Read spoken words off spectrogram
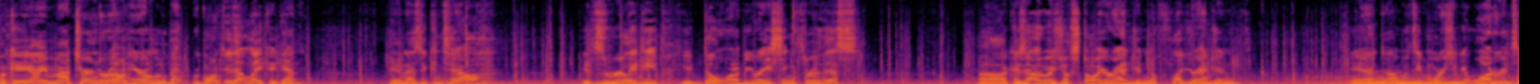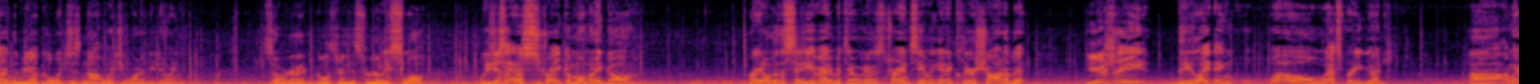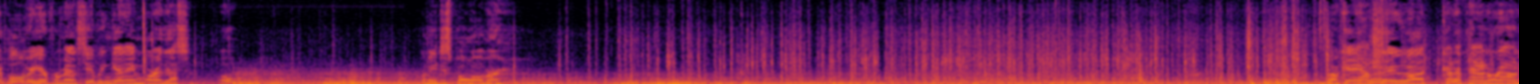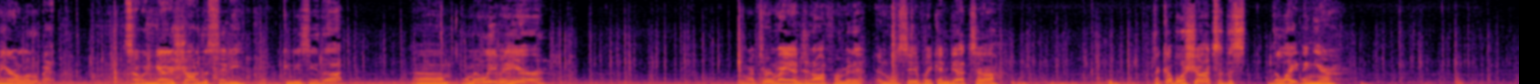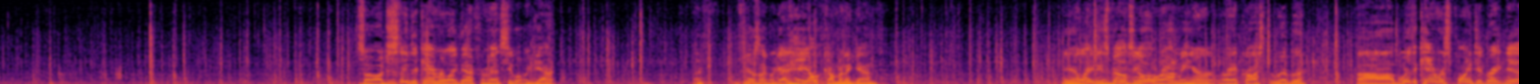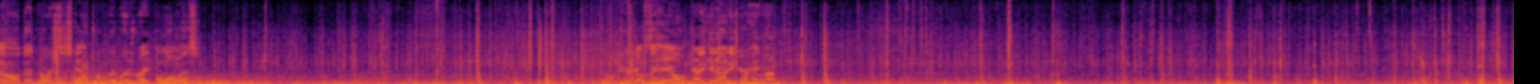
Okay, I'm uh, turned around here a little bit. We're going through that lake again. And as you can tell, it's really deep. You don't want to be racing through this because uh, otherwise you'll stall your engine, you'll flood your engine. And uh, what's even worse, you'll get water inside the vehicle, which is not what you want to be doing. So we're going to go through this really slow. We just had a strike a moment ago right over the city of Edmonton. We're to try and see if we can get a clear shot of it. Usually the lightning, whoa, that's pretty good. Uh, I'm going to pull over here for a minute, see if we can get any more of this. Oh, let me just pull over. Okay, I'm going to uh, kind of pan around here a little bit so we can get a shot of the city. Can you see that? Um, I'm going to leave it here. I'm going to turn my engine off for a minute and we'll see if we can get uh, a couple of shots of this, the lightning here. So I'll just leave the camera like that for a minute, see what we get. It feels like we got hail coming again. Yeah, lightning's bouncing all around me here, right across the river. Uh, where the camera's pointed right now, the North Saskatchewan River is right below us. Oh, here comes the hail. Gotta get out of here. Hang on.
